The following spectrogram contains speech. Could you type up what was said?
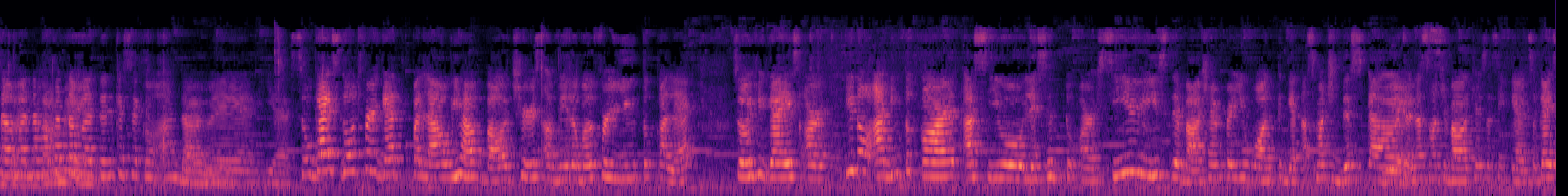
tama. dyan. Nakakatamad din kasi kung ang dami. Yes. So guys, don't forget pala, we have vouchers available for you to collect. So if you guys are, you know, adding to cart as you listen to our series, diba? Syempre, you want to get as much discount Yes. and as much vouchers as you can. So guys,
